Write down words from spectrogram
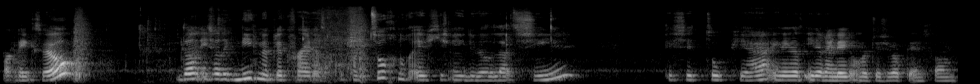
Maar ik denk het wel. Dan iets wat ik niet met Black Friday had gekocht. Maar toch nog eventjes aan jullie wilde laten zien. Is dit topje. Ik denk dat iedereen deze ondertussen wel kent van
